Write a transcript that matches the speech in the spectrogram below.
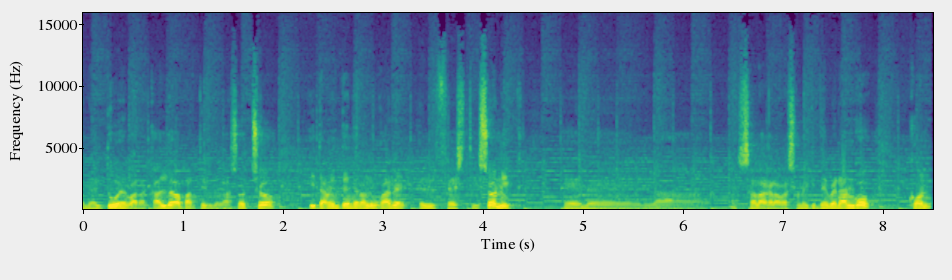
en el Tube Baracaldo a partir de las 8 y también tendrá lugar el Festisonic en eh, la sala Gravasonic de Verango con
